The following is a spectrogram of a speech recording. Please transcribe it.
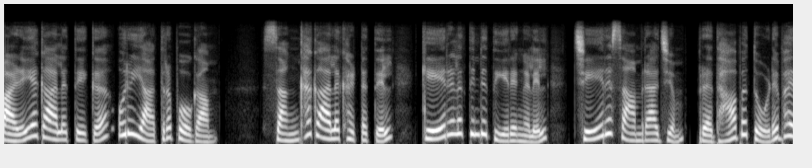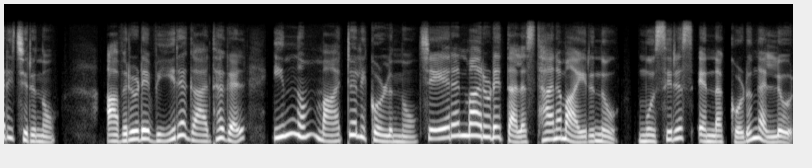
പഴയ കാലത്തേക്ക് ഒരു യാത്ര പോകാം. സംഘകാലഘട്ടത്തിൽ കേരളത്തിന്റെ തീരങ്ങളിൽ ചേര സാമ്രാജ്യം പ്രതാപത്തോടെ ഭരിച്ചിരുന്നു. അവരുടെ വീരഗാഥകൾ ഇന്നും മാറ്റൊലിക്കൊള്ളുന്നു. ചേരന്മാരുടെ തലസ്ഥാനമായിരുന്നു മുസിരിസ് എന്ന കൊടുങ്ങല്ലൂർ.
